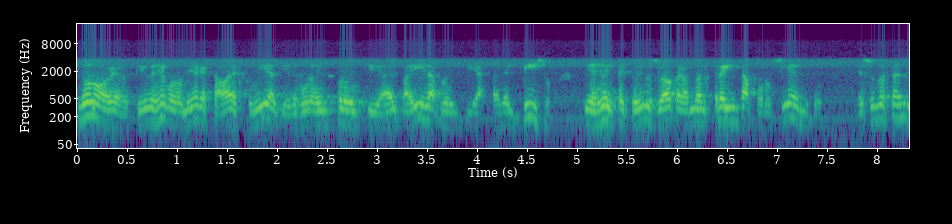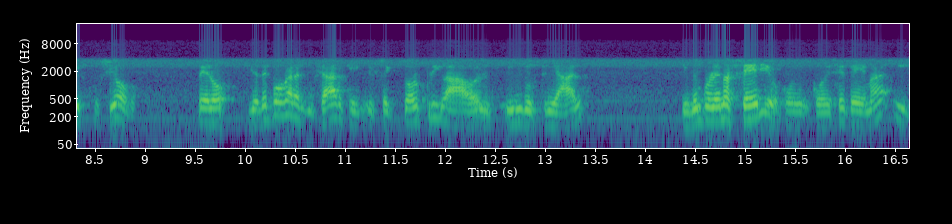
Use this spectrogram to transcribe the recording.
No, no, a ver, tienes economía que estaba destruida, tienes una improductividad del país, la productividad está en el piso, tienes el sector industrial operando al 30%, eso no está en discusión pero yo te puedo garantizar que el sector privado, el industrial, tiene un problema serio con, ese tema y,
